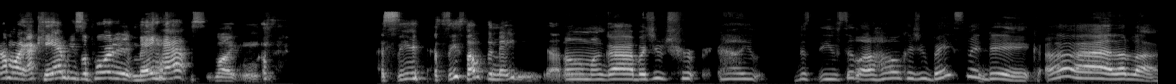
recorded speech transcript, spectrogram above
I'm like, I can be supported, mayhaps. Like, I see, I see something maybe. Oh my god, but you, tr- uh, you, just you still a hoe because you basement dick. Oh, blah blah.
